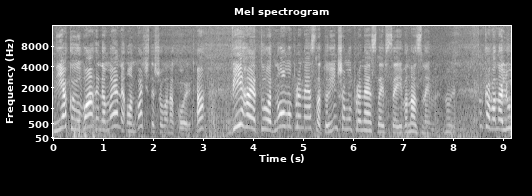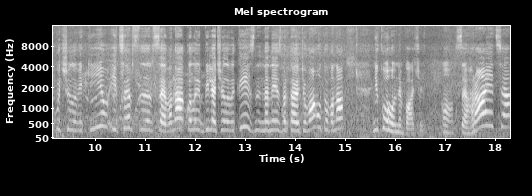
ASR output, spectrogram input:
Ніякої уваги на мене. Он, бачите, що вона коїть? А? Бігає, то одному принесла, то іншому принесла і все. І вона з ними. Ну, Жінка, вона любить чоловіків, і це все. Вона, коли біля чоловіки на неї звертають увагу, то вона нікого не бачить. О, все грається.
